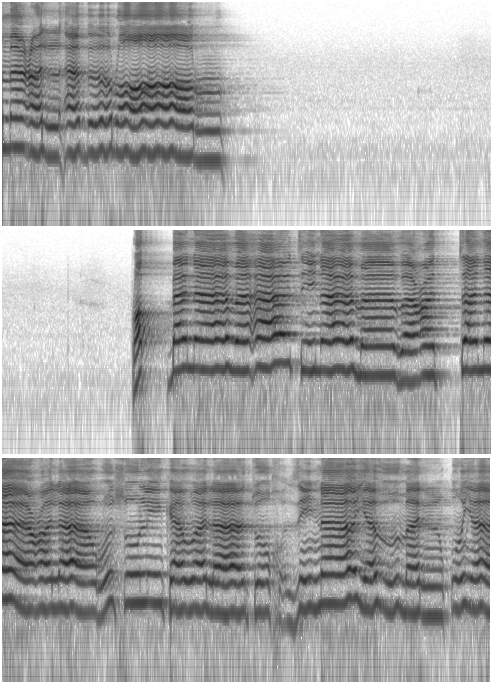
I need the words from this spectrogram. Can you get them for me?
مع الأبرار. ربنا وآتنا ما وعدتنا على رسلك ولا تخزنا يوم القيامة.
